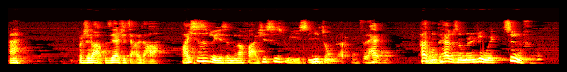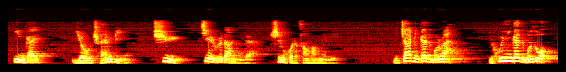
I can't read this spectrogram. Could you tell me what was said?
啊，不知道，不知道去找一找啊。法西斯主义什么呢？法西斯主义是一种的统治态度，他统治态度什么呢？认为政府应该。有权柄去介入到你的生活的方方面面，你家庭该怎么乱，你婚姻该怎么做，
